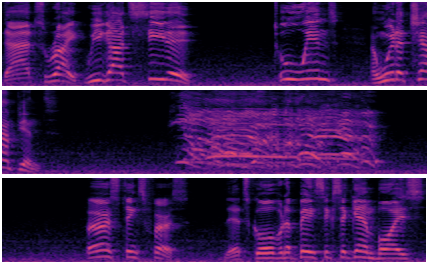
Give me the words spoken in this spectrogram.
That's right, we got seeded. Two wins, and we're the champions. First things first. Let's go over the basics again, boys.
